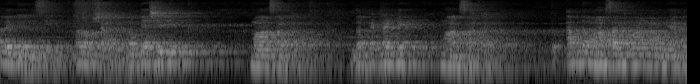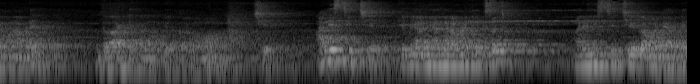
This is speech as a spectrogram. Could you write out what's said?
Arabian Sea, Arab સાગર the Pacific Mahasagar, the Atlantic Mahasagar. તો આ બધા મહાસાગરના નામની આગળ પણ આપણે ધ આર્ટિકલનો ઉપયોગ કરવાનો છે. આ નિશ્ચિત છે કે ભાઈ આની આગળ આપણે ફિક્સ જ અને નિશ્ચિત છે એટલા માટે આપણે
